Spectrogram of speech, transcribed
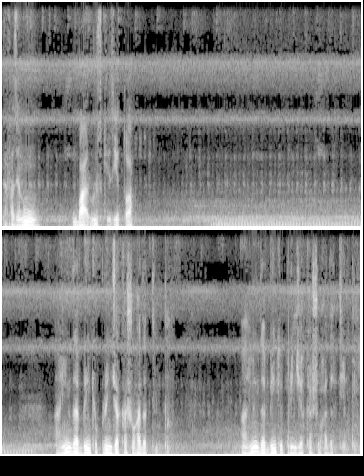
Tá fazendo um, um barulho esquisito, ó. Ainda bem que eu prendi a cachorrada a tempo. Ainda bem que eu prendi a cachorrada a tempo.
